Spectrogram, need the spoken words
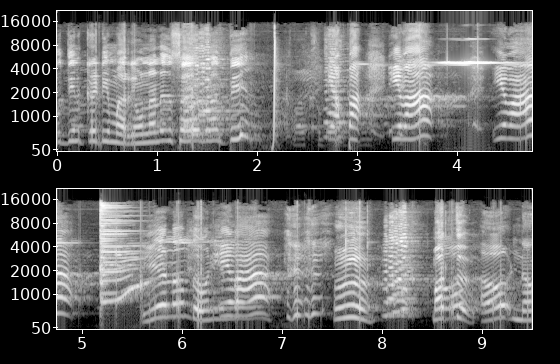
ಉದ್ದಿನ ಕಡ್ಡಿ ಮಾರಿ ಅವ್ ನನಗೆ ಸಾಹೇಬ್ರ ಅಂತಿ? ಯಪ್ಪ ಇವ ಇವ ಏನಂದೋ ನೀ ಇವ? ಹ್ಮ್. ಮತ್ತ? ಓ ನೋ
